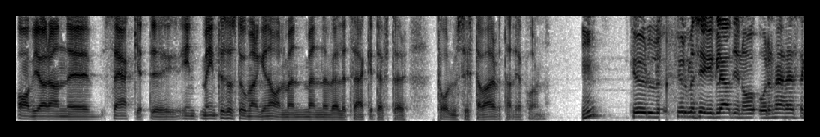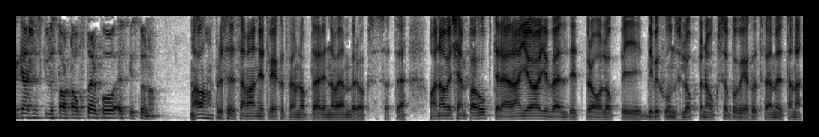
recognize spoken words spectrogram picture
avgör han eh, säkert, eh, in, med inte så stor marginal men, men väldigt säkert efter 12 sista varvet hade jag på den. Mm. Kul, kul med segerglädjen och, och den här hästen kanske skulle starta oftare på Eskilstuna. Ja, precis. Han vann ju ett V75-lopp där i november också. Så att, eh, han har väl kämpat ihop det där. Han gör ju väldigt bra lopp i divisionsloppen också på V75 utan att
